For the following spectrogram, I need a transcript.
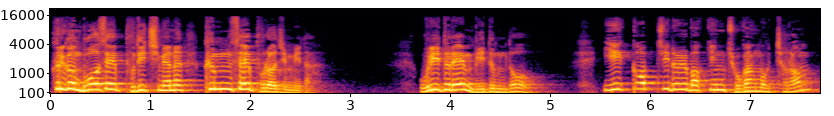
그리고 무엇에 부딪히면은 금세 부러집니다. 우리들의 믿음도 이 껍질을 벗긴 조각목처럼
